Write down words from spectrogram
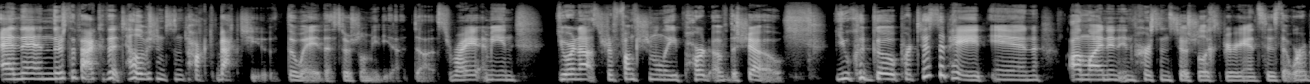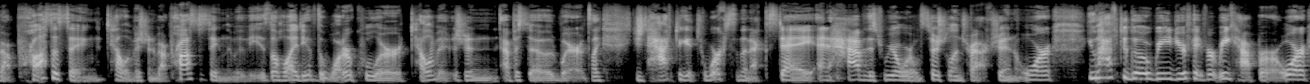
And then there's the fact that television doesn't talk back to you the way that social media does, right? I mean, you're not sort of functionally part of the show. You could go participate in online and in person social experiences that were about processing television, about processing the movies. The whole idea of the water cooler television episode, where it's like you just have to get to work to the next day and have this real world social interaction, or you have to go read your favorite recapper, or,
